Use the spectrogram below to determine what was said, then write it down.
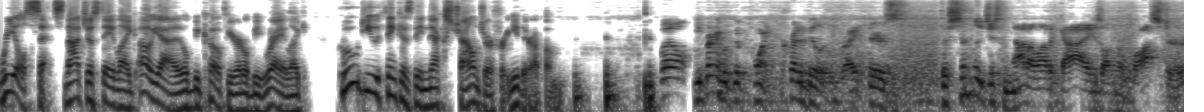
real sense, not just a like, oh yeah, it'll be Kofi or it'll be Rey. Like, who do you think is the next challenger for either of them? Well, you bring up a good point. Credibility, right? There's there's simply just not a lot of guys on the roster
